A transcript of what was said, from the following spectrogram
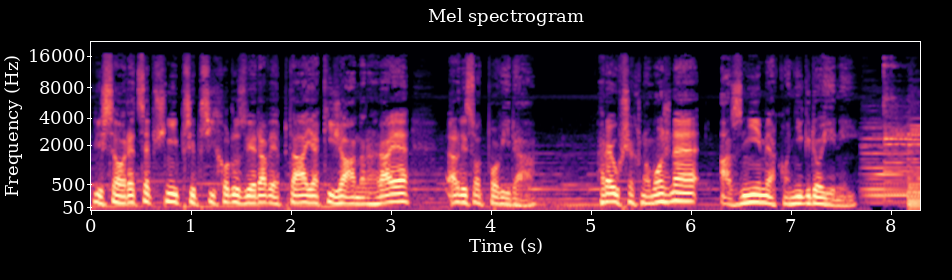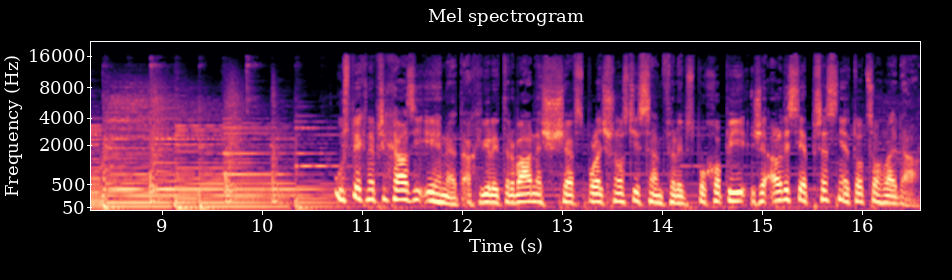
Když se ho recepční při příchodu zvědavě ptá, jaký žánr hraje, Elvis odpovídá. Hraju všechno možné a s ním jako nikdo jiný. Úspěch nepřichází i hned a chvíli trvá, než šéf společnosti Sam Phillips pochopí, že Elvis je přesně to, co hledá.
